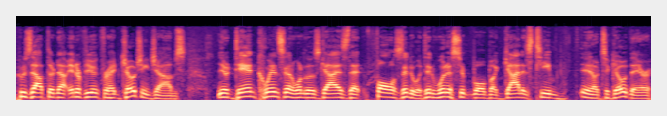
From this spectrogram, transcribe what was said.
who's out there now interviewing for head coaching jobs, you know, Dan Quinn's kind of one of those guys that falls into it. Didn't win a Super Bowl, but got his team, you know, to go there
